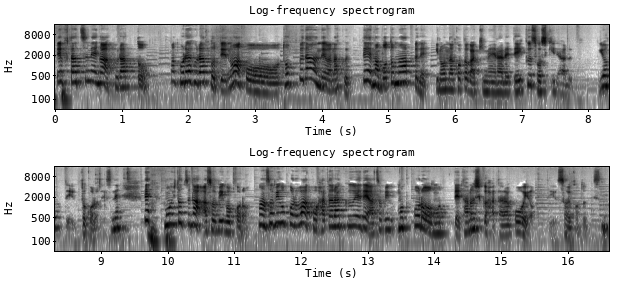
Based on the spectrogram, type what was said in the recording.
で、2つ目がフラット。まあ、これはフラットっていうのは、こう、トップダウンではなくって、まあ、ボトムアップでいろんなことが決められていく組織であるよっていうところですね。でうん、もう一つが遊び心。まあ、遊び心は、こう、働く上で遊び心を持って楽しく働こうよっていう、そういうことですね。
